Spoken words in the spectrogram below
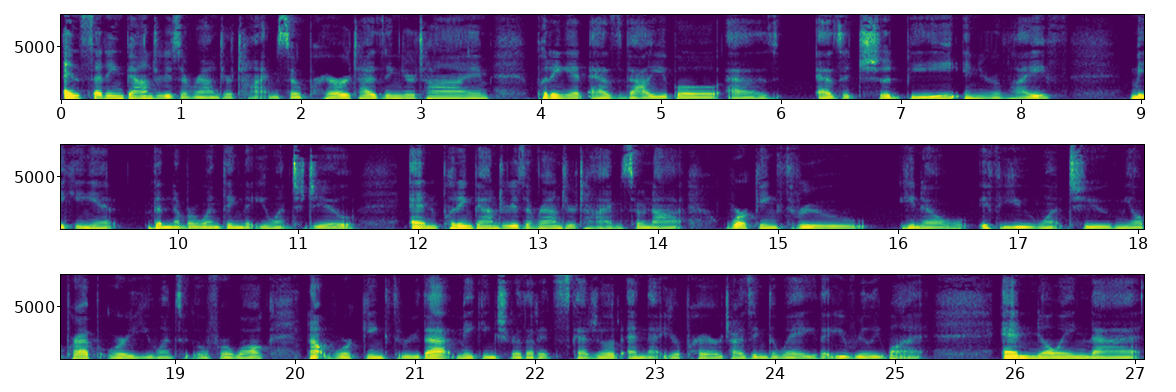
And setting boundaries around your time. So, prioritizing your time, putting it as valuable as, as it should be in your life, making it the number one thing that you want to do, and putting boundaries around your time. So, not working through you know, if you want to meal prep or you want to go for a walk, not working through that, making sure that it's scheduled and that you're prioritizing the way that you really want. And knowing that,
